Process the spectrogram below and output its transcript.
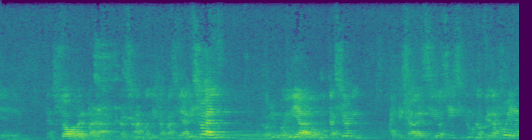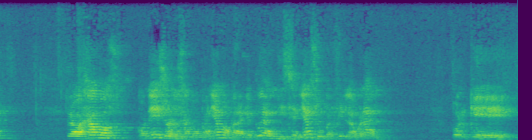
eh, software para personas con discapacidad visual. Hoy, hoy día la computación hay que saber sí o sí, si no uno queda fuera. Trabajamos con ellos, los acompañamos para que puedan diseñar su perfil laboral. Porque,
